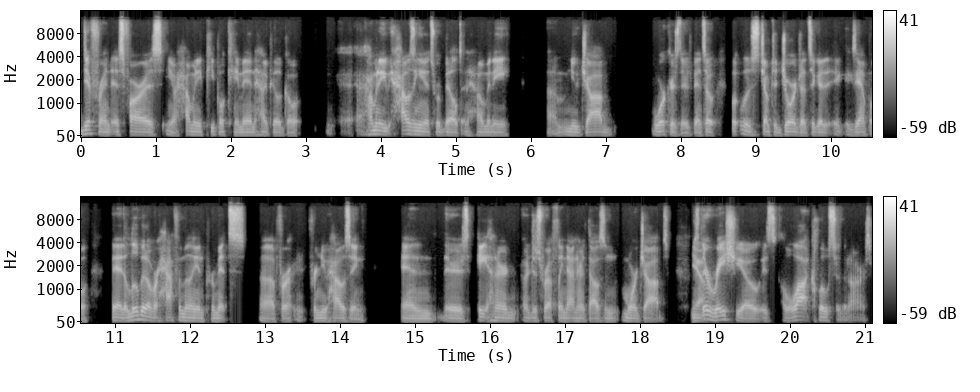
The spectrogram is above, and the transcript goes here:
different as far as you know how many people came in, how many people go, uh, how many housing units were built, and how many um, new job workers there's been. So we'll jump to Georgia. It's a good example. They had a little bit over half a million permits uh, for for new housing, and there's 800 or just roughly 900,000 more jobs. Yeah. So their ratio is a lot closer than ours.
